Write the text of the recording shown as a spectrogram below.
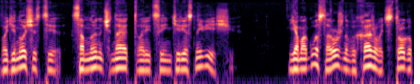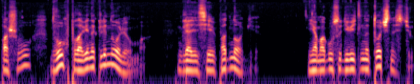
В одиночестве со мной начинают твориться интересные вещи – я могу осторожно выхаживать строго по шву двух половинок линолеума, глядя себе под ноги. Я могу с удивительной точностью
